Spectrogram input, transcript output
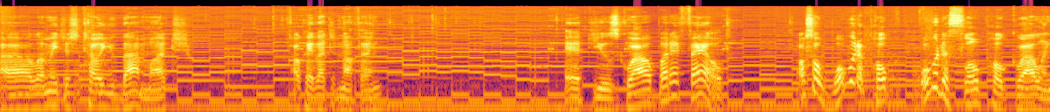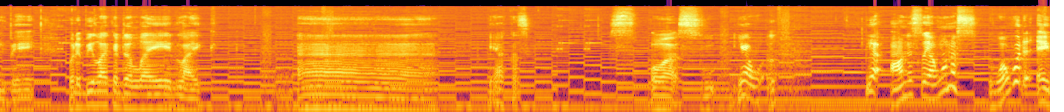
Uh, let me just tell you that much. Okay, that did nothing. It used Growl, but it failed. Also, what would a poke what would a slowpoke growling be? Would it be like a delayed, like, uh, yeah, cause, or, yeah, yeah, honestly, I want to, what would a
